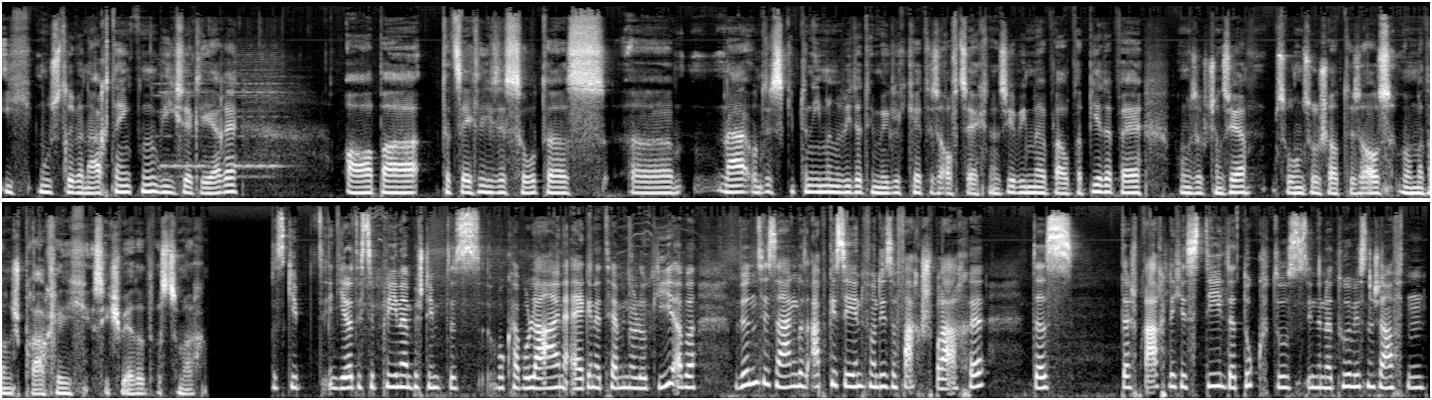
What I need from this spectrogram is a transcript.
ich muss drüber nachdenken, wie ich es erkläre. Aber tatsächlich ist es so, dass, äh, na, und es gibt dann immer wieder die Möglichkeit des Aufzeichnens. Ich habe immer ein Blatt Papier dabei, wo man sagt schon sehr, so und so schaut das aus, wo man dann sprachlich sich schwer tut, was zu machen. Es gibt in jeder Disziplin ein bestimmtes Vokabular, eine eigene Terminologie, aber würden Sie sagen, dass abgesehen von dieser Fachsprache, dass der sprachliche Stil, der Duktus in den Naturwissenschaften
